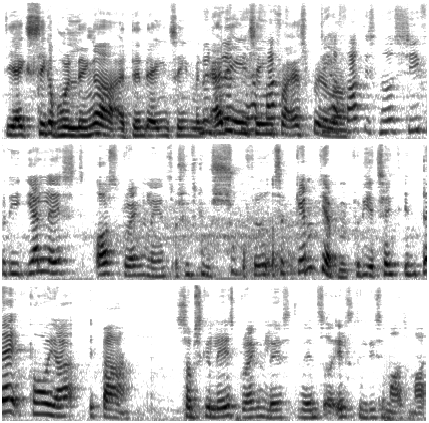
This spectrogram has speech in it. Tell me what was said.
Det, det er ikke sikker på længere, at den der en ting, men, men er det en har ting fakt- for Aspe? Det eller? har faktisk noget at sige, fordi jeg læste også Dragonlance og synes de var super fede, og så gemte jeg dem, fordi jeg tænkte, en dag får jeg et barn, som skal læse Dragonlance og elske den lige så meget som mig.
